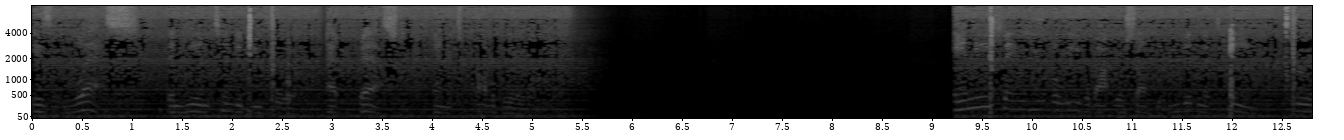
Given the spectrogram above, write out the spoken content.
is less than He intended you for at best, and it's probably a lie. Anything you believe about yourself that you didn't attain through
